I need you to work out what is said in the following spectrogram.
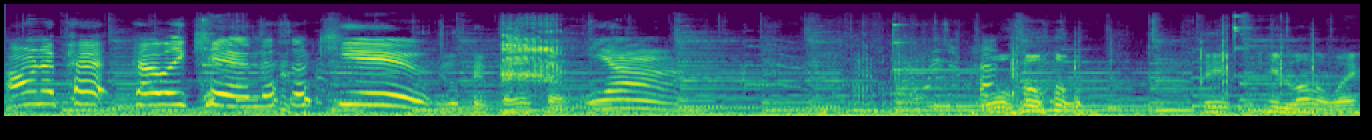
I want a pet pelican. They're so cute. You want pet pelican? Yeah. Whoa. Hey, hey, Lola, away.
